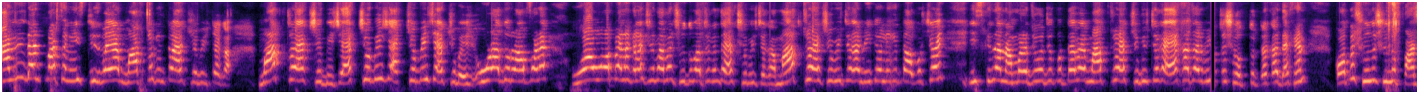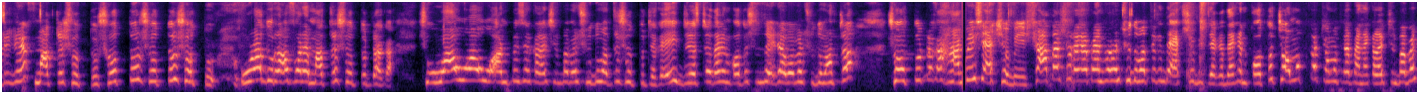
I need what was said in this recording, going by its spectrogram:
হান্ড্রেড পার্সেন্ট স্টিচ ভাইয়া মাত্র কিন্তু একশো বিশ টাকা। মাত্র একশো বিশ একশো বিশ একশো বিশ একশো বিশ। উড়া দুরা অফারে ওয়া ওয়া প্যান্ট কালেকশন পাবেন শুধুমাত্র কিন্তু একশো বিশ টাকা। মাত্র একশো বিশ টাকা, নিতে হলে কিন্তু অবশ্যই স্ক্রিনের নাম্বারে যোগাযোগ করতে হবে। মাত্র একশো বিশ টাকা, এক হাজার সত্তর টাকা। দেখেন কত সুন্দর সুন্দর পার্টি ড্রেস মাত্র সত্তর সত্তর সত্তর সত্তর। উড়া দুরা অফারে মাত্র সত্তর টাকা। ওয়া ওয়া ওয়ান পিসের কালেকশন পাবেন শুধুমাত্র সত্তর টাকা। এই ড্রেসটা দেখেন কত সুন্দর, এটা পাবেন শুধুমাত্র সত্তর টাকা। হান্ড্রেড একশো বিশ, সাতাশশো টাকা প্যান্ট পাবেন শুধুমাত্র কিন্তু একশো বিশ টাকা। দেখেন কত চমৎকার চমৎকার প্যান্ট কালেকশন পাবেন।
